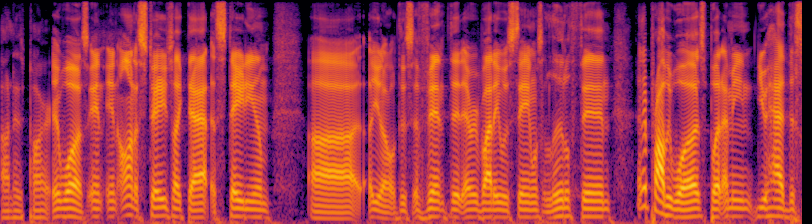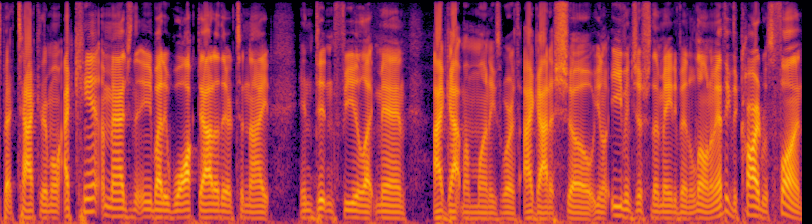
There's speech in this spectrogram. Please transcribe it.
on his part. It was, and and on a stage like that, a stadium, uh, you know, this event that everybody was saying was a little thin, and it probably was. But I mean, you had this spectacular moment. I can't imagine that anybody walked out of there tonight and didn't feel like, man, I got my money's worth. I got a show. You know, even just for the main event alone. I mean, I think the card was fun,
